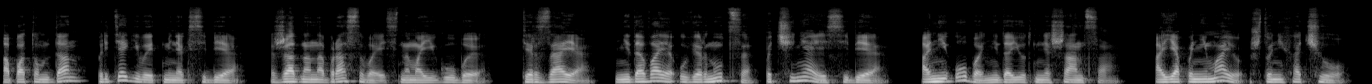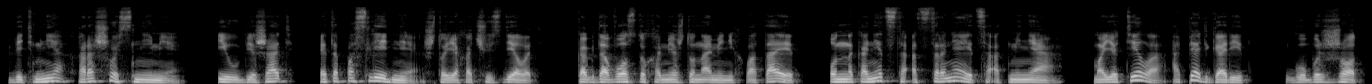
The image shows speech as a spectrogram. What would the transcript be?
А потом Дан притягивает меня к себе, жадно набрасываясь на мои губы, терзая, не давая увернуться, подчиняя себе. Они оба не дают мне шанса. А я понимаю, что не хочу, ведь мне хорошо с ними. И убежать – это последнее, что я хочу сделать. Когда воздуха между нами не хватает, он наконец-то отстраняется от меня. Мое тело опять горит, губы жжет.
